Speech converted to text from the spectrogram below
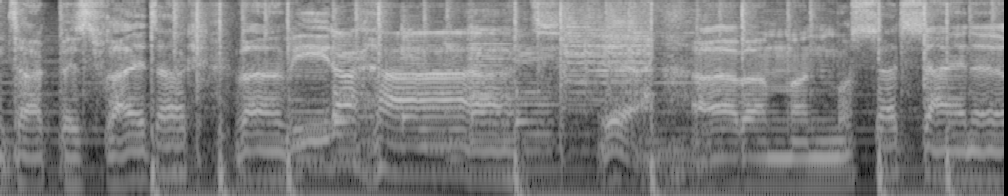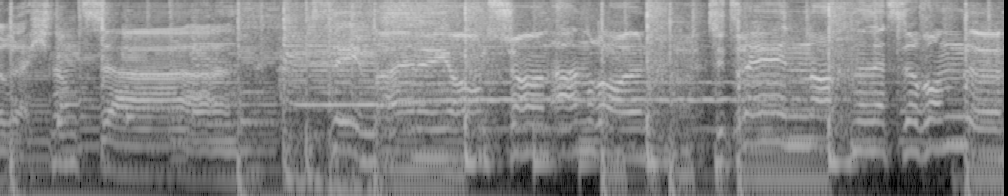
Montag bis Freitag war wieder hart. Yeah, aber man muss halt seine Rechnung zahlen. Seh meine Jungs schon anrollen. Sie drehen noch eine letzte Runde.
